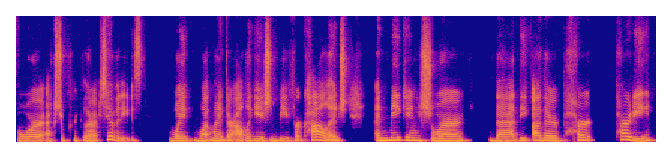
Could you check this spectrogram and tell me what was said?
for extracurricular activities what, what might their obligation be for college and making sure that the other part party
